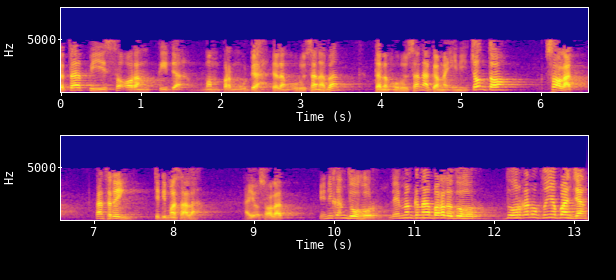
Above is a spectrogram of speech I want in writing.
Tetapi seorang tidak mempermudah dalam urusan apa? Dalam urusan agama ini. Contoh, sholat. Kan sering. Jadi masalah. Ayo sholat. Ini kan duhur. Memang kenapa kalau duhur? Duhur kan waktunya panjang.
